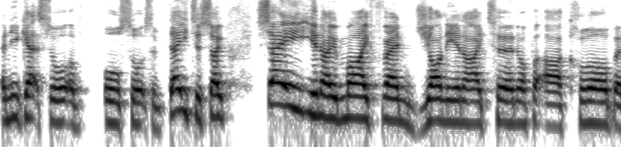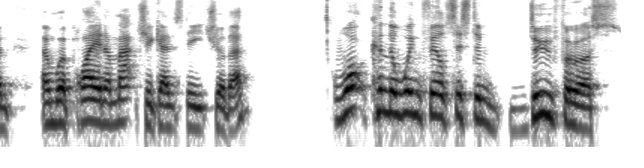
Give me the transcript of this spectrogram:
And you get sort of all sorts of data. So, say, you know, my friend Johnny and I turn up at our club and, and we're playing a match against each other. What can the Wingfield system do for us,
